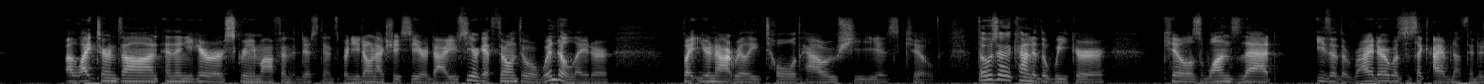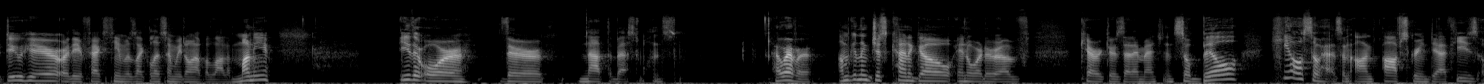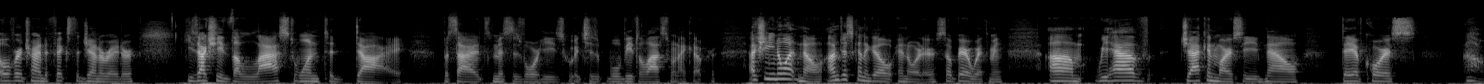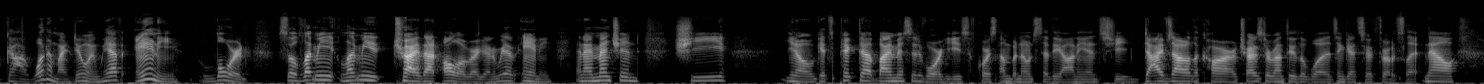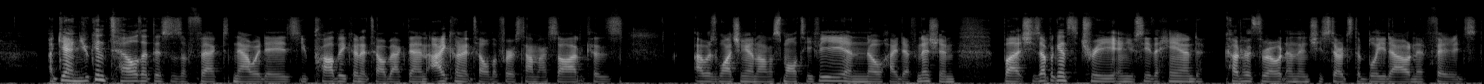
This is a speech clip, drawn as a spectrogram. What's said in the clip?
a light turns on, and then you hear her scream off in the distance, but you don't actually see her die. You see her get thrown through a window later, but you're not really told how she is killed. Those are kind of the weaker kills, ones that either the writer was just like, I have nothing to do here, or the effects team was like, listen, we don't have a lot of money. Either or, they're not the best ones. However, I'm going to just kind of go in order of characters that I mentioned. So Bill, he also has an on- off-screen death. He's over trying to fix the generator. He's actually the last one to die besides Mrs. Voorhees, which is will be the last one I cover. Actually, you know what? No, I'm just going to go in order. So bear with me. Um, we have Jack and Marcy now. They of course Oh god, what am I doing? We have Annie lord. So let me let me try that all over again. We have Annie, and I mentioned she you know, gets picked up by Mrs. Voorhees, of course, unbeknownst to the audience. She dives out of the car, tries to run through the woods, and gets her throat slit. Now, again, you can tell that this is effect nowadays. You probably couldn't tell back then. I couldn't tell the first time I saw it because I was watching it on a small TV and no high definition. But she's up against a tree, and you see the hand cut her throat, and then she starts to bleed out, and it fades.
